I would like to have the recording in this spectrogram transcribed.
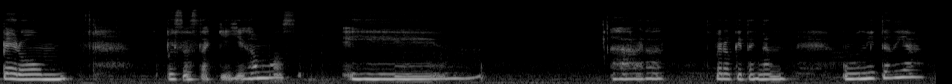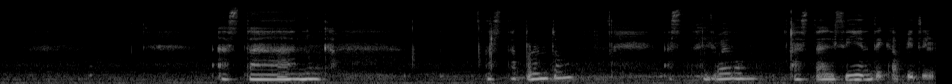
pero pues hasta aquí llegamos. Y la verdad Espero que tengan un bonito día. Hasta nunca. Hasta pronto. Hasta luego. Hasta el siguiente capítulo.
